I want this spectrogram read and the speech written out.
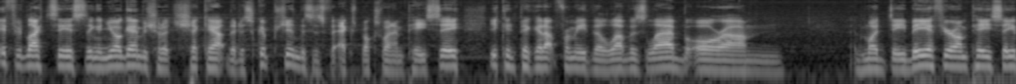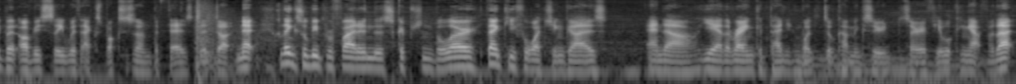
if you'd like to see this thing in your game, be sure to check out the description. This is for Xbox One and PC. You can pick it up from either Lover's Lab or um, ModDB if you're on PC, but obviously with Xboxes on Bethesda.net. Links will be provided in the description below. Thank you for watching, guys. And uh, yeah, the Raine Companion mod's still coming soon, so if you're looking out for that,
